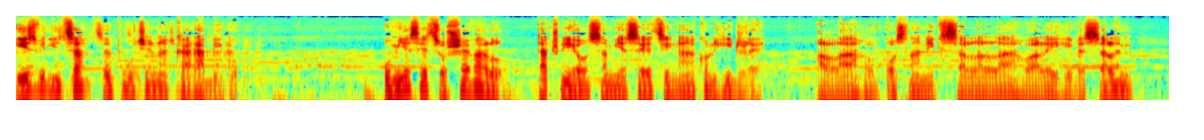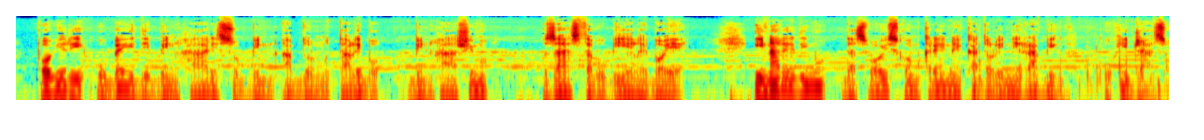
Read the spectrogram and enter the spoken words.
Izvidnica upućena Karabigu. U mjesecu Ševalu, tačnije osam mjeseci nakon Hidžre, Allahov poslanik sallallahu alaihi veselem povjeri Ubejdi bin Harisu bin Abdul Mutalibu bin Hašimu zastavu bijele boje i naredi mu da s vojskom krene ka dolini Rabig u Hidžazu.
